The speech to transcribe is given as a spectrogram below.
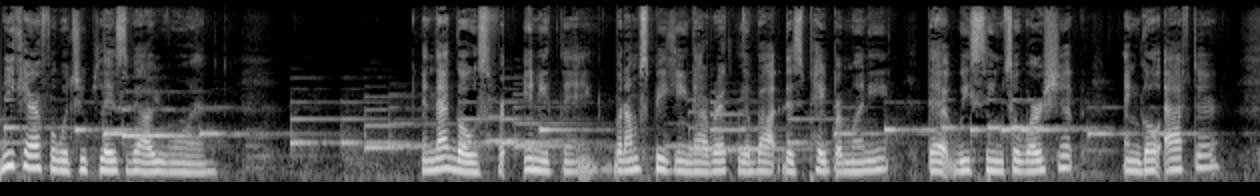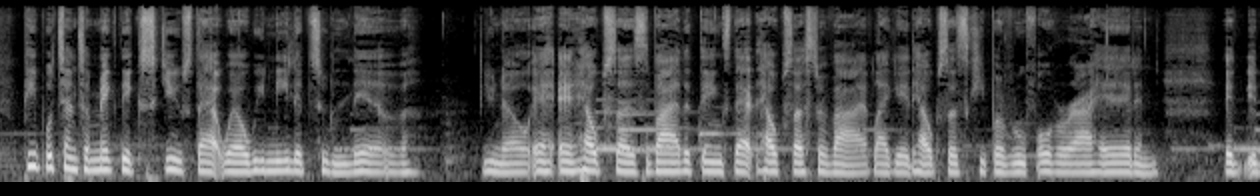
be careful what you place value on and that goes for anything. But I'm speaking directly about this paper money that we seem to worship and go after. People tend to make the excuse that, well, we needed to live. You know, it, it helps us buy the things that helps us survive. Like it helps us keep a roof over our head and it, it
